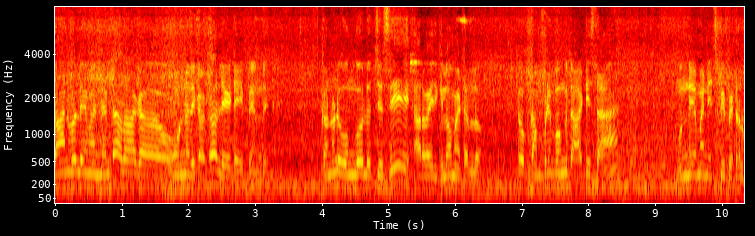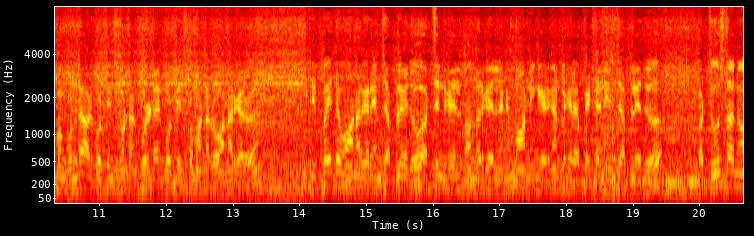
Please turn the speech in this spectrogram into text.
దానివల్ల ఏమైందంటే అలాగా ఉన్నది కాక లేట్ అయిపోయింది. ఇక్కడ నుండి ఒంగోలు వచ్చేసి అరవై ఐదు కిలోమీటర్లు. ఒక కంపెనీ బొంగు దాటిస్తా. ముందేమైనా హెచ్పి పెట్రోల్ బంక్ ఉంటే ఆడు కొట్టించుకుంటాను. ఫుల్ టైం కొట్టించుకోమన్నారు ఓనర్ గారు. ఈ ట్రిప్ అయితే ఓనర్ గారు ఏం చెప్పలేదు. అర్జెంట్గా వెళ్ళి తొందరగా వెళ్ళని మార్నింగ్ ఏడు గంటలకి పెట్టని ఏం చెప్పలేదు. బట్ చూస్తాను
